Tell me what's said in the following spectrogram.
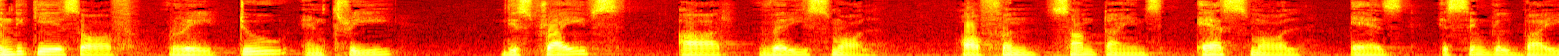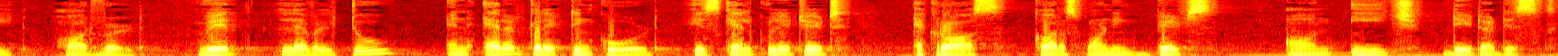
In the case of RAID 2 and 3, the stripes are very small, often sometimes as small as a single byte or word. With level 2, an error correcting code is calculated across corresponding bits on each data disk,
